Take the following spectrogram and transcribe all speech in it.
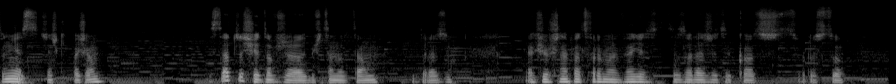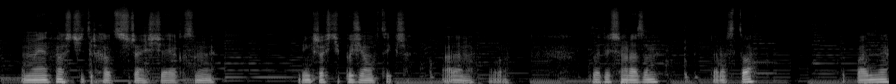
to nie jest ciężki poziom. Wystarczy się dobrze odbić tam, tam od razu. Jak się już na platformę wejdzie, to, to zależy tylko od po prostu umiejętności, trochę od szczęścia, jak w sumie w większości poziomów tej grze. Ale no, dobra. Za pierwszym razem. Teraz to. Dokładnie.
